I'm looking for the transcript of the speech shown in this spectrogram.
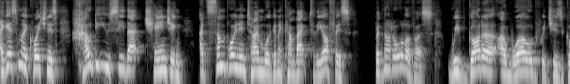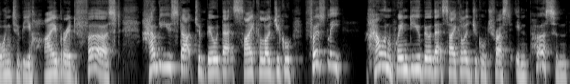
I guess my question is, how do you see that changing? At some point in time, we're going to come back to the office, but not all of us. We've got a, a, world which is going to be hybrid first. How do you start to build that psychological? Firstly, how and when do you build that psychological trust in person?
